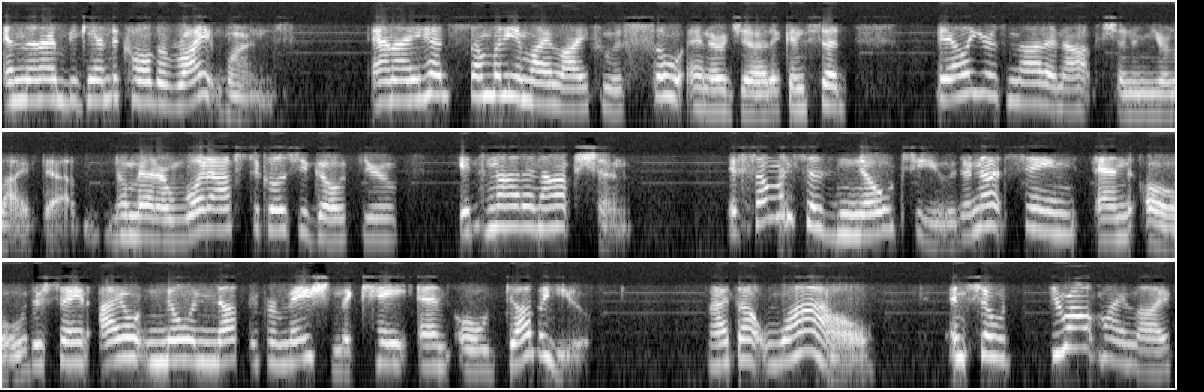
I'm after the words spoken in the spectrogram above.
and then I began to call the right ones. And I had somebody in my life who was so energetic and said, failure is not an option in your life, Deb. No matter what obstacles you go through, it's not an option. If someone says no to you, they're not saying N-O. They're saying, I don't know enough information, the K-N-O-W. And I thought, wow. And so throughout my life,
